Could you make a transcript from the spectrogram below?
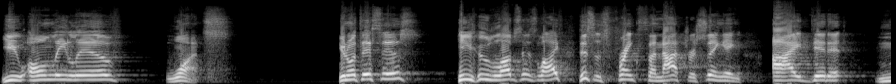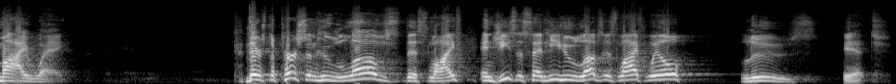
You only live once. You know what this is? He who loves his life. This is Frank Sinatra singing, I did it my way. There's the person who loves this life, and Jesus said, He who loves his life will lose it.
